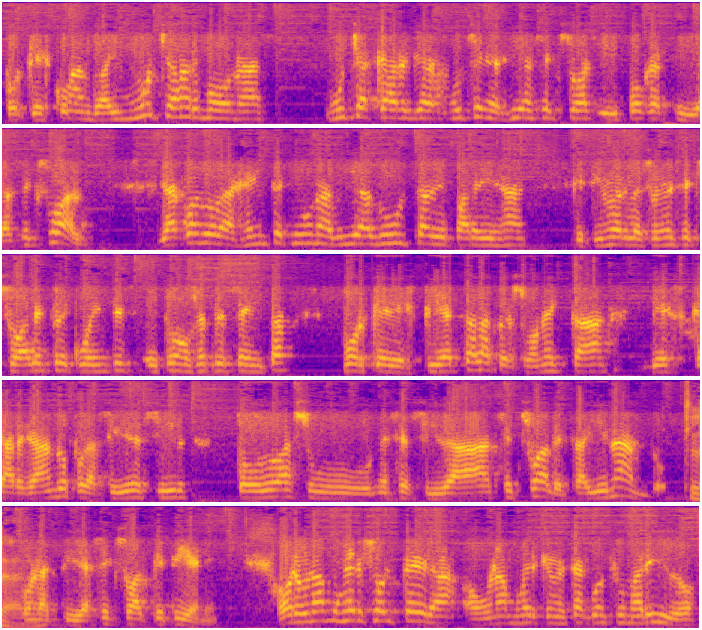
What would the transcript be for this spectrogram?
porque es cuando hay muchas hormonas, mucha carga, mucha energía sexual y poca actividad sexual. Ya cuando la gente tiene una vida adulta de pareja, que tiene relaciones sexuales frecuentes, esto no se presenta porque despierta la persona y está descargando, por así decir, toda su necesidad sexual, está llenando Claro. con la actividad sexual que tiene. Ahora, una mujer soltera o una mujer que no está con su marido,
